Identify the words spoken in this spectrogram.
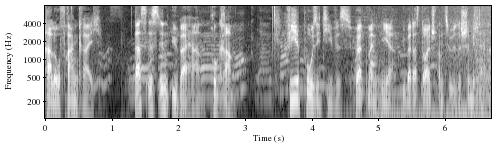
Hallo Frankreich. Das ist in Überherrn Programm. Viel Positives hört man hier über das deutsch-französische Miteinander.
